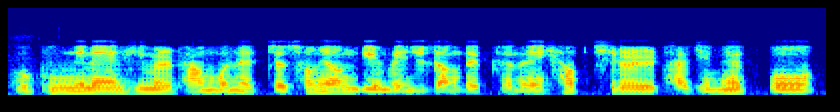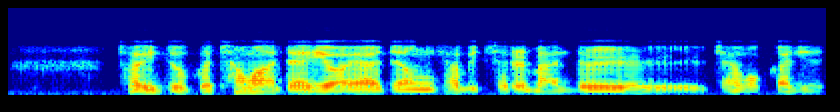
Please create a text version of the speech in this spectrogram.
그 국민의힘을 방문했죠. 송영기 민주당 대표는 협치를 다짐했고 저희도 그 청와대 여야정 협의체를 만들자고까지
